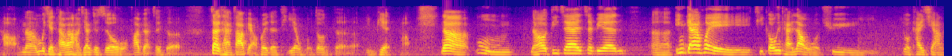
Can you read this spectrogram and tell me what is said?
好，那目前台湾好像就只有我发表这个站台发表会的体验活动的影片。好，那嗯，然后 DJI 这边呃应该会提供一台让我去做开箱，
